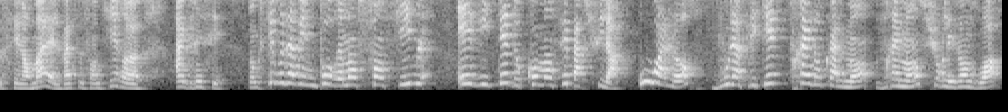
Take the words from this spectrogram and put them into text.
c'est normal, elle va se sentir euh, agressée. Donc si vous avez une peau vraiment sensible, évitez de commencer par celui-là. Ou alors, vous l'appliquez très localement, vraiment sur les endroits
